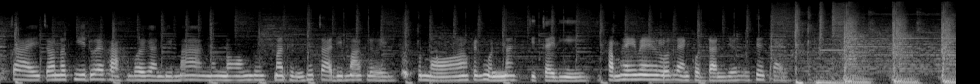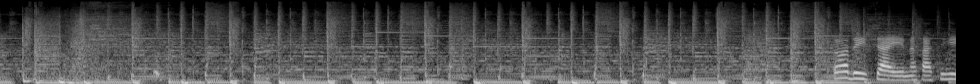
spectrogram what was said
ทับใจเจ้าหน้าที่ด้วยค่ะ บริการดีมากน้องๆด้วยมาถึงพูดจาดีมากเลย คุณหมอเป็นคนนะจิตใจดีทำให้แม่ลดแรงกดดันเยอะเลยเชื่อใจก็ดีใจนะคะที่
